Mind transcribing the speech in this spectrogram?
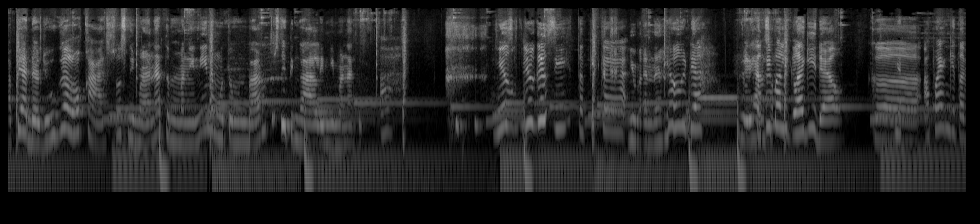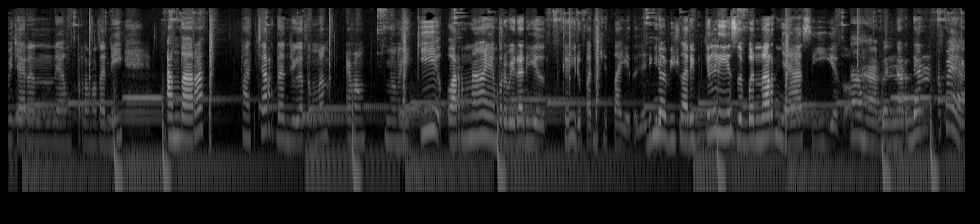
tapi ada juga loh kasus di mana temen ini nemu temen baru terus ditinggalin gimana tuh? Nyesek juga sih, tapi kayak gimana? ya udah. Tapi balik lagi Del ke apa yang kita bicarain yang pertama tadi antara pacar dan juga teman emang memiliki warna yang berbeda di kehidupan kita gitu. Jadi nggak bisa dipilih sebenarnya sih gitu. Nah, benar dan apa ya?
